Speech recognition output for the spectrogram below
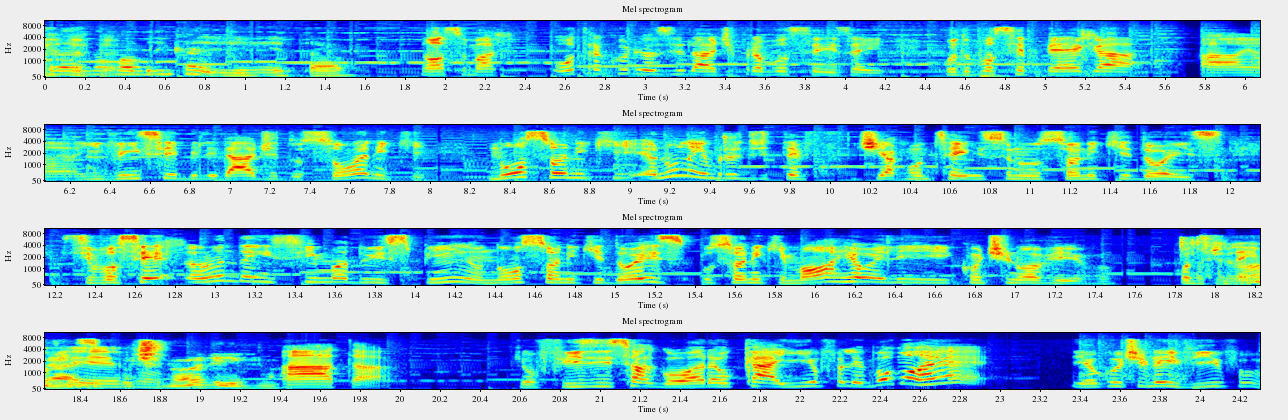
pra dar uma brincadinha e tal. Nossa, uma outra curiosidade pra vocês aí. Quando você pega a invencibilidade do Sonic, no Sonic, eu não lembro de ter de acontecer isso no Sonic 2. Se você anda em cima do espinho no Sonic 2, o Sonic morre ou ele continua vivo? Quando você tá Continua Não, invencível? ele vivo. continua vivo. Ah, tá. Que eu fiz isso agora, eu caí, eu falei, vou morrer! E eu continuei vivo.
